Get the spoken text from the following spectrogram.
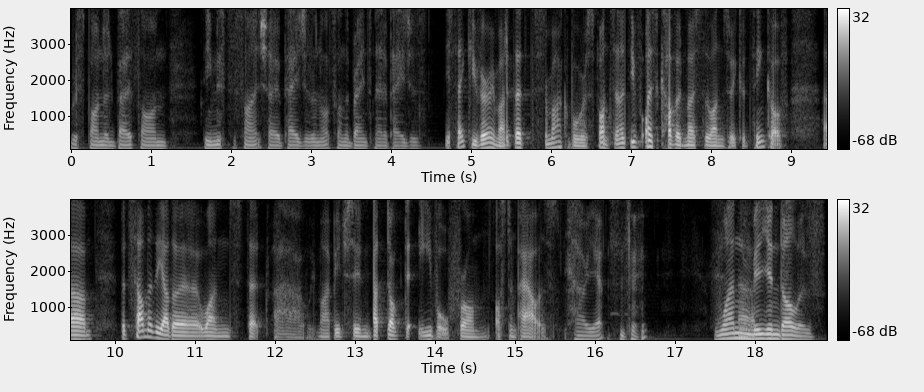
responded both on the Mr. Science Show pages and also on the Brains Matter pages. Yes, thank you very much. That's a remarkable response, and you've almost covered most of the ones we could think of. Um, but some of the other ones that uh, we might be interested in, Doctor Evil from Austin Powers. Oh yeah, one uh, million dollars.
